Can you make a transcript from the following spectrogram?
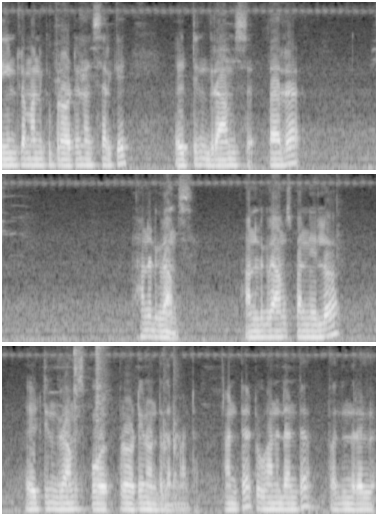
దీంట్లో మనకి ప్రోటీన్ వచ్చేసరికి eighteen grams per hundred grams. Hundred grams పన్నీర్లో ఎయిటీన్ గ్రామ్స్ ప్రో ప్రోటీన్ ఉంటుంది అనమాట అంటే టూ హండ్రెడ్ అంటే పద్దెనిమిది రోజులు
